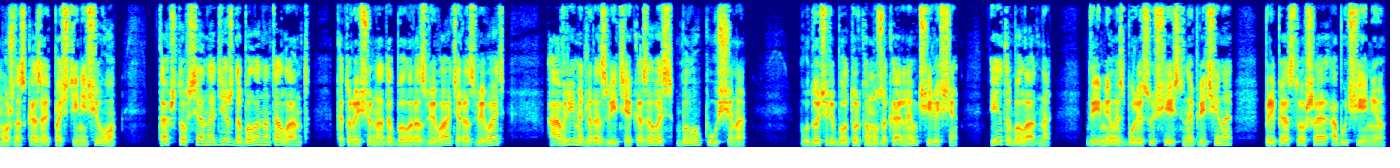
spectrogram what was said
можно сказать, почти ничего. Так что вся надежда была на талант, который еще надо было развивать и развивать, а время для развития, казалось, было упущено. У дочери было только музыкальное училище, и это было ладно, да имелась более существенная причина, препятствовавшая обучению.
